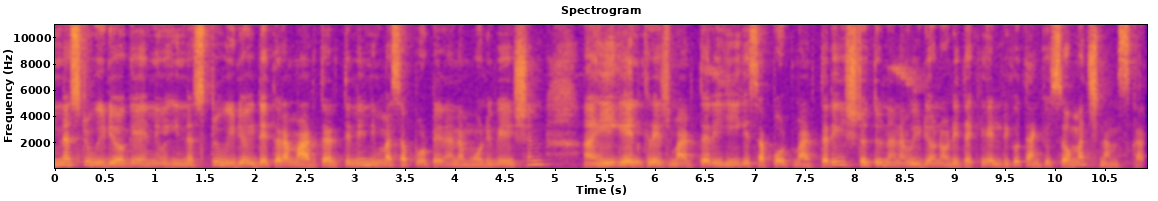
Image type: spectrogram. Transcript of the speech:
ಇನ್ನಷ್ಟು ವಿಡಿಯೋಗೆ ನೀವು, ಇನ್ನಷ್ಟು ವಿಡಿಯೋ ಇದೇ ಥರ ಮಾಡ್ತಾ ಇರ್ತೀನಿ. ನಿಮ್ಮ ಸಪೋರ್ಟೇ ನನ್ನ ಮೋಟಿವೇಶನ್ ಹೀಗೆ ಎನ್ಕರೇಜ್ ಮಾಡ್ತಾರೆ, ಹೀಗೆ ಸಪೋರ್ಟ್ ಮಾಡ್ತಾರೆ. ಇಷ್ಟೊತ್ತು ನನ್ನ ವಿಡಿಯೋ ನೋಡಿದ್ದಕ್ಕೆ ಎಲ್ರಿಗೂ ಥ್ಯಾಂಕ್ ಯು ಸೋ ಮಚ್ ನಮಸ್ಕಾರ.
